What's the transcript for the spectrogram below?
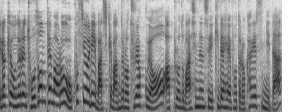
이렇게 오늘은 조선 테마로 코스 요리 맛있게 만들어 드렸고요. 앞으로도 맛있는 수익 기대해 보도록 하겠습니다.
